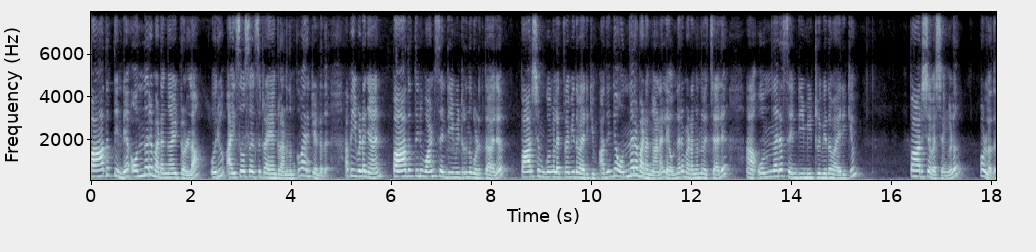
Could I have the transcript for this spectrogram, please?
പാദത്തിന്റെ ഒന്നര മടങ്ങായിട്ടുള്ള ഒരു ഐസോസെൽസ് ട്രയാങ്കിൾ ആണ് നമുക്ക് വരയ്ക്കേണ്ടത്. അപ്പൊ ഇവിടെ ഞാൻ പാദത്തിന് വൺ സെന്റിമീറ്റർ എന്ന് കൊടുത്താൽ പാർശ്വമുഖങ്ങൾ എത്ര വീതമായിരിക്കും? അതിന്റെ ഒന്നര മടങ്ങാണ് അല്ലെ? ഒന്നര മടങ്ങെന്ന് വെച്ചാൽ ആ ഒന്നര സെന്റിമീറ്റർ വീതമായിരിക്കും പാർശ്വവശങ്ങൾ ഉള്ളത്.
